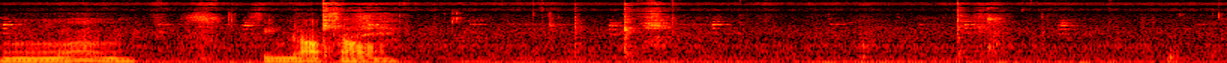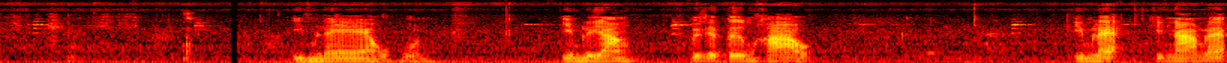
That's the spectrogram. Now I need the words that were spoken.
อืมซิมรอบสอง อิ่มแล้วคุณอิ่มหรือยังหรือจะเติมข้าว อิ่มแล้วกินน้ำแล้ว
